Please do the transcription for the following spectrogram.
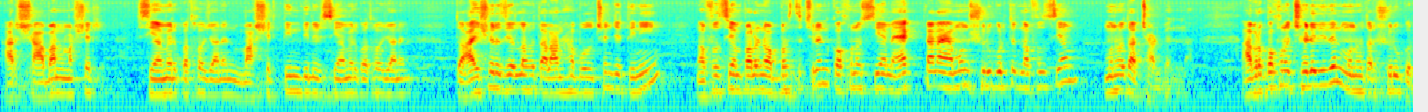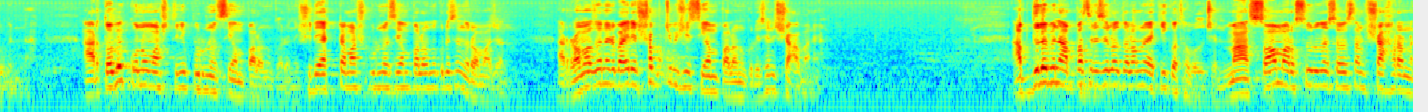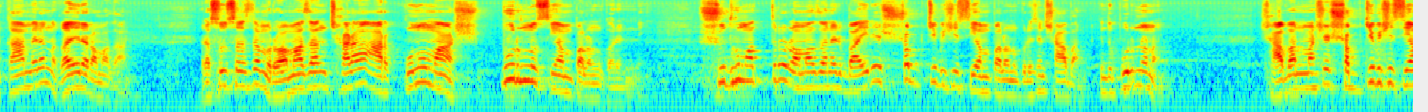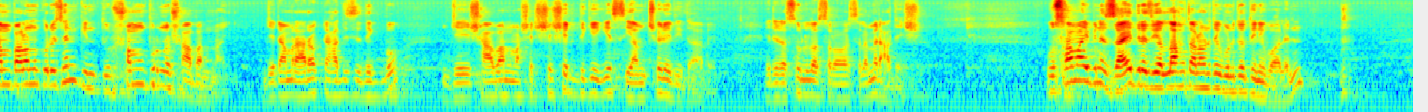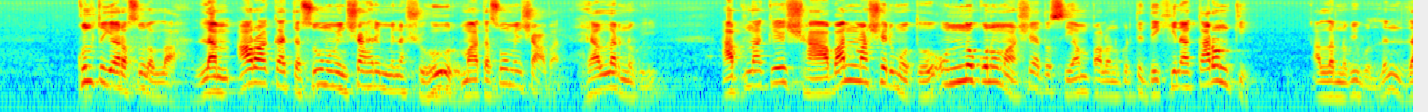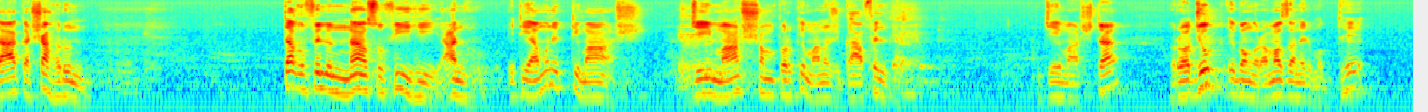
আর শাবান মাসের সিয়ামের কথাও জানেন, মাসের তিন দিনের সিয়ামের কথাও জানেন। তো আয়সর রাজিয়াল্লাহ তালানহা বলছেন যে, তিনি নফল সিয়াম পালনে অভ্যস্ত ছিলেন, কখনো সিয়াম একটানা এমন শুরু করতে নফল সিয়াম মনে হতো আর ছাড়বেন না। আবার কখনো ছেড়ে দিতেন মনে হতো আর শুরু করবেন না। আর তবে কোনো মাস তিনি পূর্ণ সিয়াম পালন করেন শুধু একটা মাস পূর্ণ সিয়াম পালন করেছেন, রমাজান। আর রমাজানের বাইরে সবচেয়ে বেশি সিয়াম পালন করেছেন শাহবানে। আবদুল্লাহ বিন আব্বাস রাজিউল্লাহ একই কথা বলছেন, মা সম রসুল্লাহ সাল্লাম শাহরান কামেরান গায়রা রমাদান। রসুল সাল্লাম রমাজান ছাড়া আর কোনো মাস পূর্ণ সিয়াম পালন করেননি। শুধুমাত্র রমাজানের বাইরে সবচেয়ে বেশি সিয়াম পালন করেছেন শাবান কিন্তু পূর্ণ নয়। শাবান মাসে সবচেয়ে বেশি সিয়াম পালন করেছেন কিন্তু সম্পূর্ণ শাবান নয়, যেটা আমরা আরও একটা হাদিসে দেখব। যে শাবান মাসের শেষের দিকে গিয়ে সিয়াম ছেড়ে দিতে হবে। এটা রাসুল্লাহ সাল্লাহ সাল্লামের আদেশ। উসামা ইবিনে জাইদ রাজি আল্লাহ তালন থেকে বর্ণিত তিনি বলেন, কুলতু ইয়া রসুল আল্লাহ লাম আরাকা তাসুমিন শাহরিম মিনা শুহুর মা তাসুমিন শাহবান হে আল্লাহর নবী, আপনাকে শাবান মাসের মতো অন্য কোনো মাসে এত সিয়াম পালন করতে দেখি না। কারণ কি? আল্লাহর নবী বললেন রাকা শাহরুন তাগফিলুন না সুফিহি আনহু। এটি এমন একটি মাস, যেই মাস সম্পর্কে মানুষ গাফেল থাকে। যে মাসটা রজব এবং রমাজানের মধ্যে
